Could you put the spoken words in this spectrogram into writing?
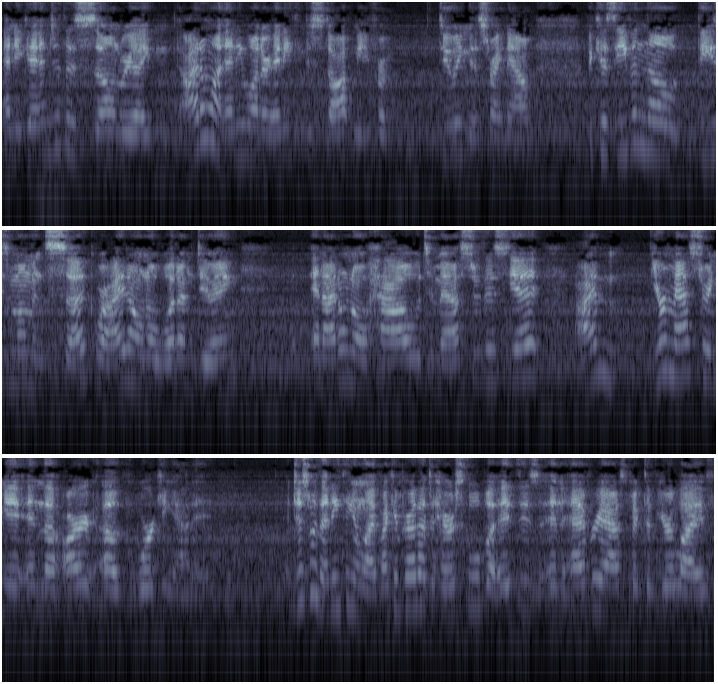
and you get into this zone where you're like I don't want anyone or anything to stop me from doing this right now. Because even though these moments suck where I don't know what I'm doing and I don't know how to master this yet, I'm you're mastering it in the art of working at it. Just with anything in life, I compare that to hair school, but it is in every aspect of your life,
